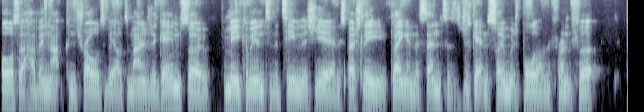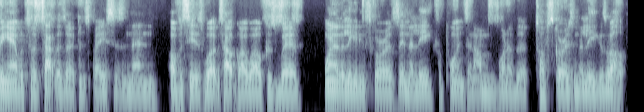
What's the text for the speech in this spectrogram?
also having that control to be able to manage the game. So for me, coming into the team this year, and especially playing in the centres, just getting so much ball on the front foot, being able to attack those open spaces, and then obviously it's worked out quite well because we're one of the leading scorers in the league for points, and I'm one of the top scorers in the league as well.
